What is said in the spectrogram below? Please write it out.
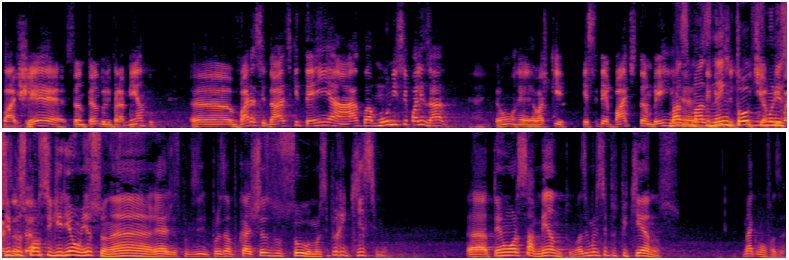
Bagé, Santana do Livramento, uh, várias cidades que têm a água municipalizada. Né? Então, eu acho que esse debate também. Mas, é, mas nem todos os municípios conseguiriam isso, né, Regis? Porque, por exemplo, Caxias do Sul, um município riquíssimo, uh, tem um orçamento, mas em municípios pequenos, como é que vão fazer?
